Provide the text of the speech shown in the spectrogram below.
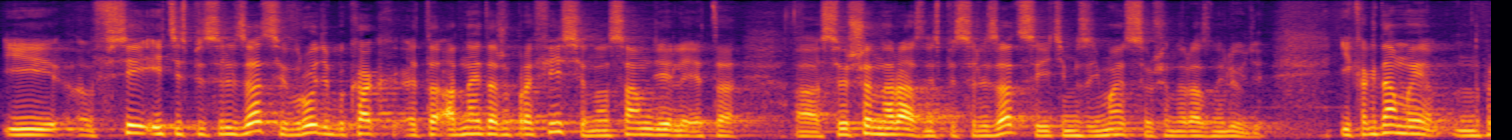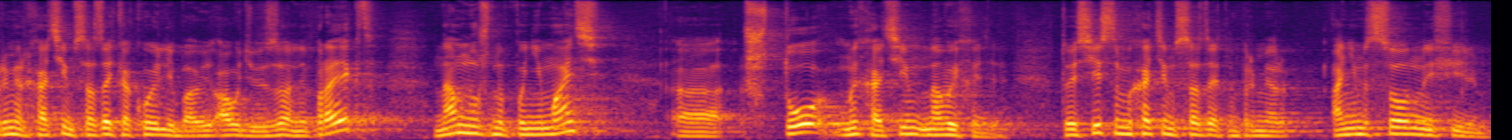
И э, все эти специализации вроде бы как это одна и та же профессия, но на самом деле это э, совершенно разные специализации, этими занимаются совершенно разные люди. И когда мы, например, хотим создать какой-либо ау- аудиовизуальный проект, нам нужно понимать, э, что мы хотим на выходе. То есть если мы хотим создать, например, анимационный фильм,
